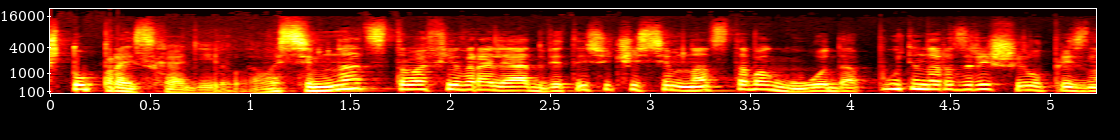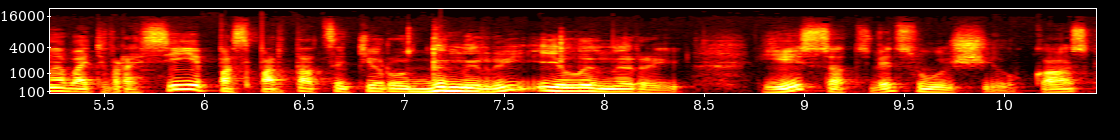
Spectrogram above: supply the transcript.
Что происходило? 18 февраля 2017 года Путин разрешил признавать в России паспорта, цитирую, ДНР и ЛНР. Есть соответствующий указ,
